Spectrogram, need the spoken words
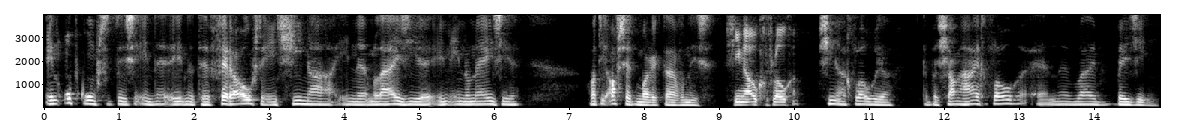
in opkomst het is in, de- in het eh, Verre Oosten, in China, in eh, Maleisië, in Indonesië. Wat die afzetmarkt daarvan is. China ook gevlogen? China gevlogen, ja. Ik heb bij Shanghai gevlogen en eh, bij Beijing.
